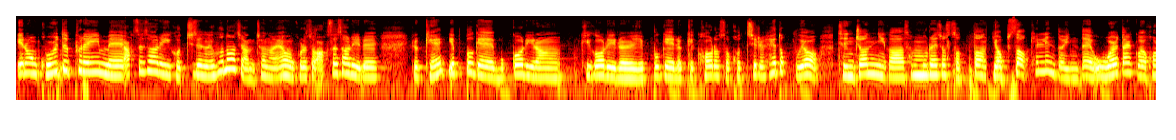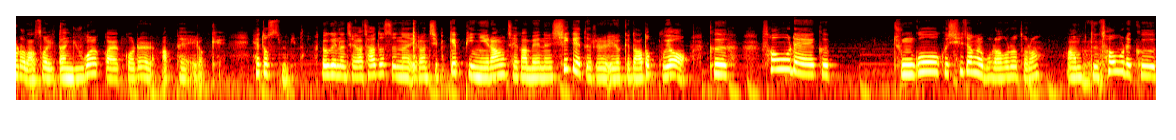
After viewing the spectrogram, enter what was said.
이런 골드 프레임의 액세서리 거치대는 흔하지 않잖아요. 그래서 액세서리를 이렇게 예쁘게 목걸이랑 귀걸이를 예쁘게 이렇게 걸어서 거치를 해뒀고요. 진주 언니가 선물해줬었던 엽서 캘린더인데 5월달 걸 걸어놔서 일단 6월달 거를 앞에 이렇게 해뒀습니다. 여기는 제가 자주 쓰는 이런 집게핀이랑 제가 매는 시계들을 이렇게 놔뒀고요. 그 서울의 그 그 시장을 뭐라 그러더라? 아무튼 서울에 그,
